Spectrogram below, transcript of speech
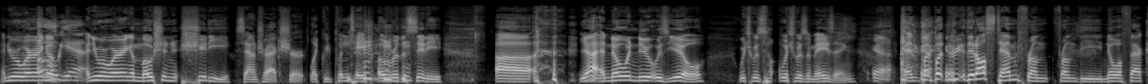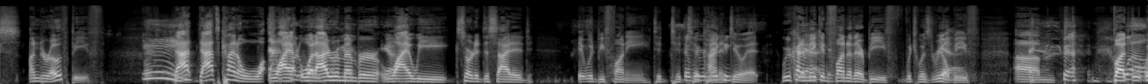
and you were wearing Oh, a yeah. and you were wearing a Motion Shitty soundtrack shirt, like we'd put tape over the city. Uh, yeah, Mm-hmm. and no one knew it was you, which was which was amazing. Yeah, And but but it all stemmed from from the NOFX Under Oath beef. Mm. That that's kind of wh- why what what I okay. remember Yeah. why we sort of decided it would be funny to to, So to we kind of do it. We were kind of Yeah, making fun of their beef, which was real Yeah. beef. Um, but well,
